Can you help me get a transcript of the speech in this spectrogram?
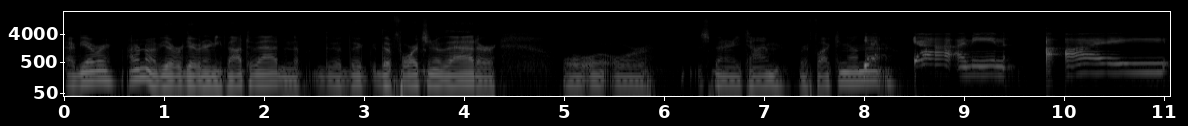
have you ever? I don't know. Have you ever given any thought to that and the the the, the fortune of that, or or or spent any time reflecting on Yeah. that? Yeah, I mean, I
